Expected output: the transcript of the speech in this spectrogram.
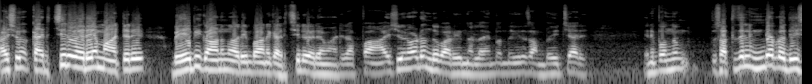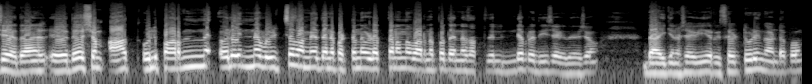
ആവശ്യം കരച്ചിൽ വരെ മാറ്റൽ ബേബി കാണുന്ന പറയുമ്പോൾ ആണ് കരച്ചിൽ വരെ മാറ്റൽ. അപ്പോൾ ആവശ്യവിനോട് എന്ത് പറയുന്നില്ല ഇപ്പം എന്തെങ്കിലും സംഭവിച്ചാൽ ഇനിയിപ്പോ ഒന്നും സത്യത്തിൽ എന്റെ പ്രതീക്ഷ ഏകദേശം ആ ഒരു പറഞ്ഞ ഒരു എന്നെ വിളിച്ച സമയത്ത് തന്നെ പെട്ടെന്ന് ഇവിടെ എത്തണം എന്ന് പറഞ്ഞപ്പോൾ തന്നെ സത്യത്തിൽ എന്റെ പ്രതീക്ഷ ഏകദേശം ഇതായിരിക്കണം പക്ഷേ ഈ റിസൾട്ട് കൂടിയും കണ്ടപ്പം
